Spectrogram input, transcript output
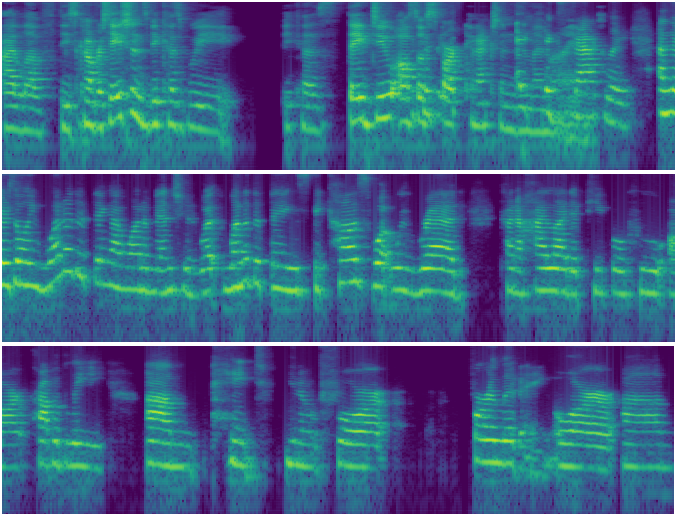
i love these conversations because we because they do also because spark connections in my exactly. mind. Exactly. And there's only one other thing I want to mention. What one of the things, because what we read kind of highlighted people who are probably um, paint, you know, for for a living, or um,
